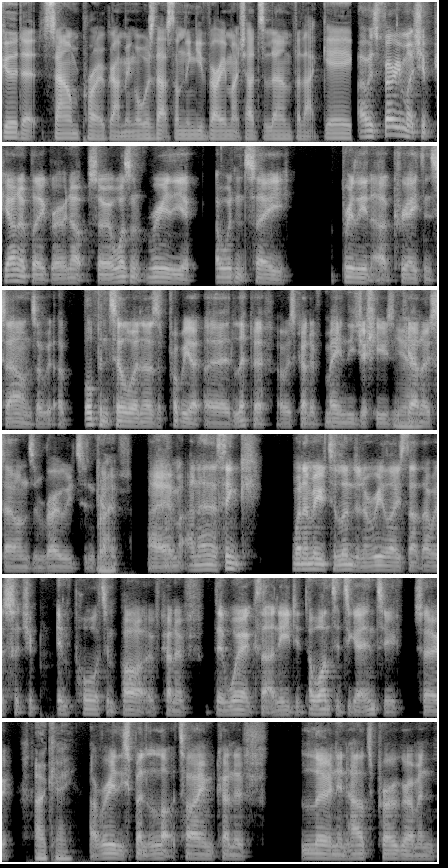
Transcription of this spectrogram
good at sound programming, or was that something you very much had to learn for that gig? I was very much a piano player growing up, so I wasn't really a, I wouldn't say brilliant at creating sounds. I, uh, up until when I was probably a, a LIPA, I was kind of mainly just using Yeah. piano sounds and Rhodes and kind Right. of. Um, and then I think when I moved to London, I realized that that was such an important part of kind of the work that I needed, I wanted to get into. So Okay. I really spent a lot of time kind of learning how to program and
